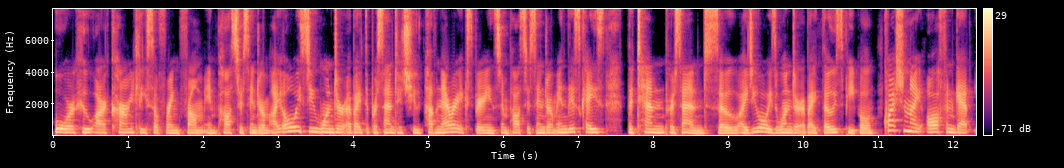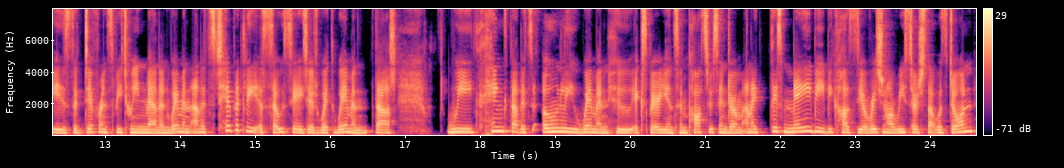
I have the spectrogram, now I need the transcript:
or who are currently suffering from imposter syndrome. I always do wonder about the percentage who have never experienced imposter syndrome. In this case, the 10%. So I do always wonder about those people. Question I often get is the difference between men and women. And it's typically associated with women that we think that it's only women who experience imposter syndrome. And I, this may be because the original research that was done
